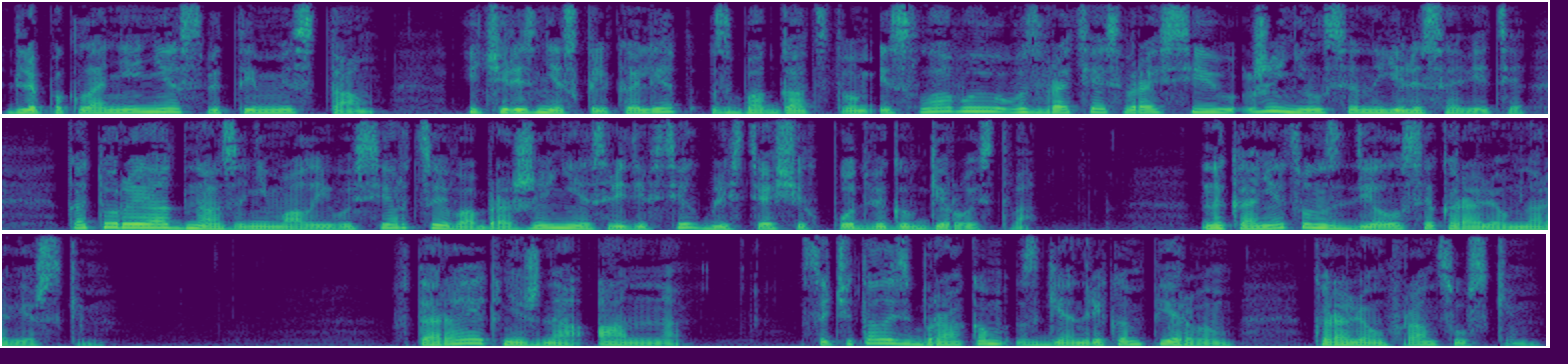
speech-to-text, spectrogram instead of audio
для поклонения святым местам, и через несколько лет с богатством и славою, возвратясь в Россию, женился на Елисавете, которая одна занимала его сердце и воображение среди всех блестящих подвигов геройства. Наконец он сделался королем норвежским. Вторая княжна, Анна, сочеталась браком с Генриком I, королем французским.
